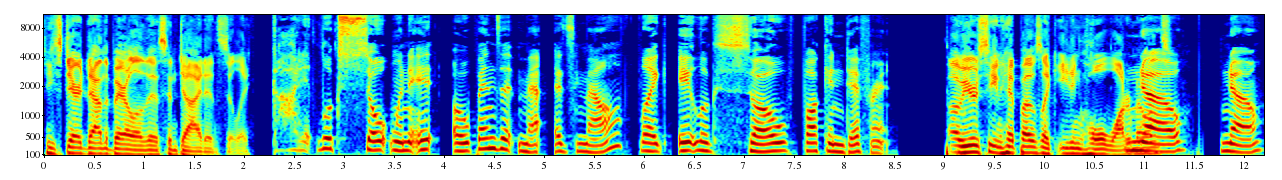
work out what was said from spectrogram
he stared down the barrel of this and died instantly. God, it looks so when it opens it ma- its mouth, like it looks so fucking different. Oh, you ever seen hippos like eating whole watermelons? No, no.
